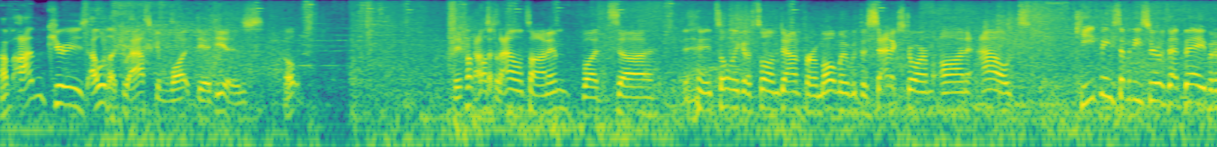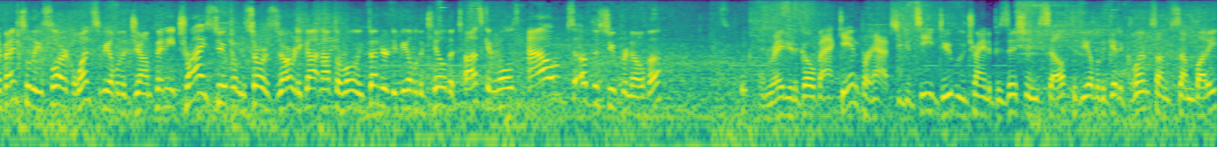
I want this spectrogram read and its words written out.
I'm, I'm curious. I would like to ask him what the idea is. Oh. They found Got the silence on him, but uh, it's only going to slow him down for a moment with the Sonic Storm on out. Keeping some of these heroes at bay, but eventually Slark wants to be able to jump in. He tries to, but Masaros has already gotten off the Rolling Thunder to be able to kill the Tusk and rolls out of the Supernova. And ready to go back in, perhaps. You can see Dubu trying to position himself to be able to get a glimpse on somebody.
